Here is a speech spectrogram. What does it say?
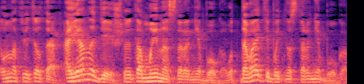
он ответил так, а я надеюсь, что это мы на стороне Бога. Вот давайте быть на стороне Бога.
